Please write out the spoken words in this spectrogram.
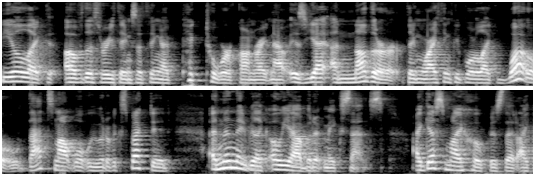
feel like of the three things, the thing I picked to work on right now is yet another thing where I think people are like, whoa, that's not what we would have expected. And then they'd be like, oh yeah, but it makes sense. I guess my hope is that I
